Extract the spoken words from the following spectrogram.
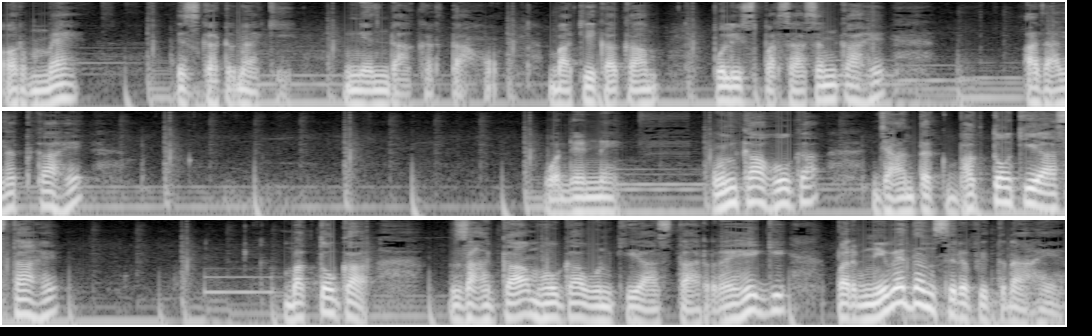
और मैं इस घटना की निंदा करता हूँ। बाकी का काम पुलिस प्रशासन का है, अदालत का है। वो निर्णय उनका होगा। जहाँ तक भक्तों की आस्था है, भक्तों का जहाँ काम होगा, उनकी आस्था रहेगी। पर निवेदन सिर्फ़ इतना है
